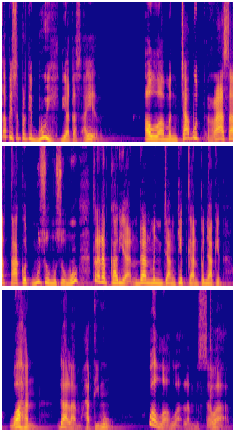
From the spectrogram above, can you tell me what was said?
tapi seperti buih di atas air. Allah mencabut rasa takut musuh-musuhmu terhadap kalian dan menjangkitkan penyakit wahan dalam hatimu. Wallahu a'lam bissawab.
